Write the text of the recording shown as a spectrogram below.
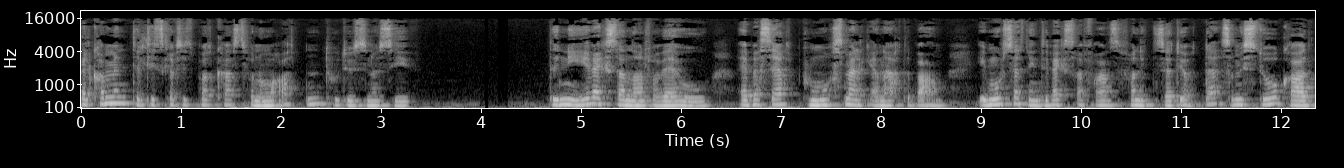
Velkommen til tidsskriftets podkast for nummer 18 2007. Den nye vekststandarden fra WHO er basert på morsmelkernærte barn, i motsetning til vekstreferanse fra 1978, som i stor grad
